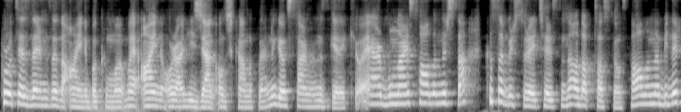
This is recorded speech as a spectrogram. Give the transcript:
protezlerimize de aynı bakımı ve aynı oral hijyen alışkanlıklarını göstermemiz gerekiyor. Eğer bunlar sağlanırsa kısa bir süre içerisinde adaptasyon sağlanabilir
